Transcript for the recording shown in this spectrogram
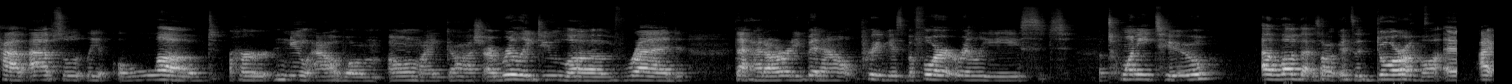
have absolutely loved her new album. Oh my gosh, I really do love Red that had already been out previous before it released. 22. I love that song. It's adorable. And I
